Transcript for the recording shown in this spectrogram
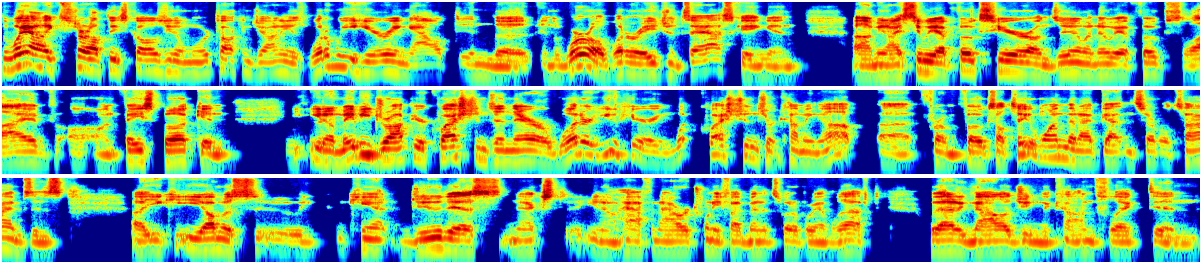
the way I like to start off these calls, you know, when we're talking, Johnny, is what are we hearing out in the in the world? What are agents asking? And um, you know, I see we have folks here on Zoom. I know we have folks live on, on Facebook, and you know, maybe drop your questions in there. Or what are you hearing? What questions are coming up uh, from folks? I'll tell you one that I've gotten several times is. Uh, you, you almost we can't do this next you know half an hour 25 minutes whatever we have left without acknowledging the conflict in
